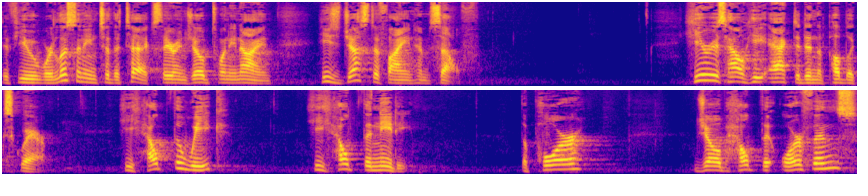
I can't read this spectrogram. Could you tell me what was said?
if you were listening to the text there in Job 29, he's justifying himself. Here is how he acted in the public square. He helped the weak, he helped the needy, the poor. Job helped the orphans,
